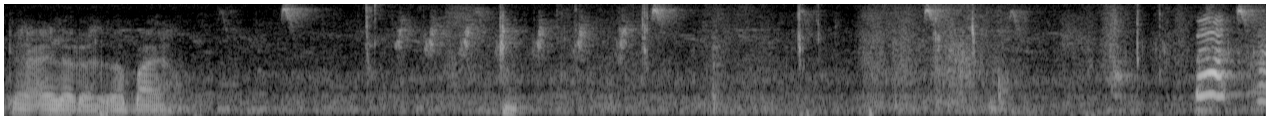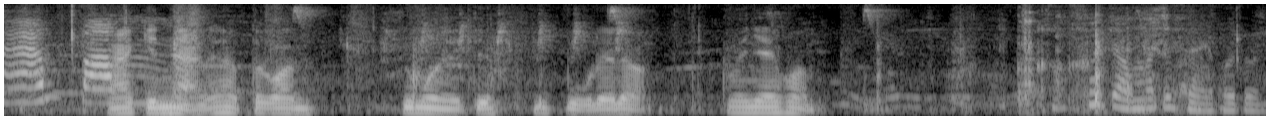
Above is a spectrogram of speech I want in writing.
แก้ไอแล้วก็ระบาย มะขามป้อม หากินหนานะครับแตะกอนดูมือนี่ติมันปลูกได้แล้วไม่ใหญ่พร้อมเขาเขาจะเอามาจะใส่พอดน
